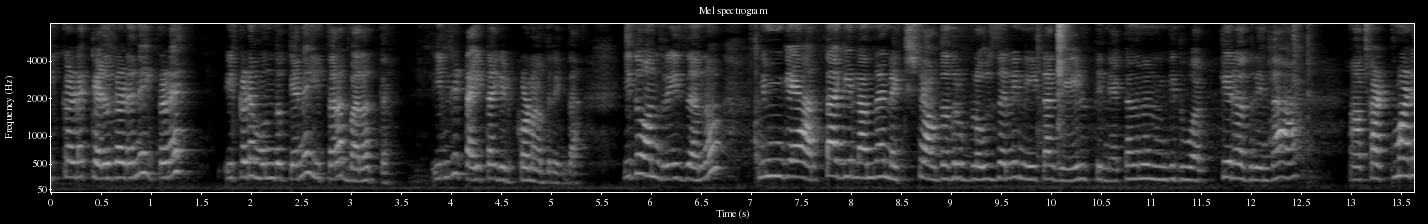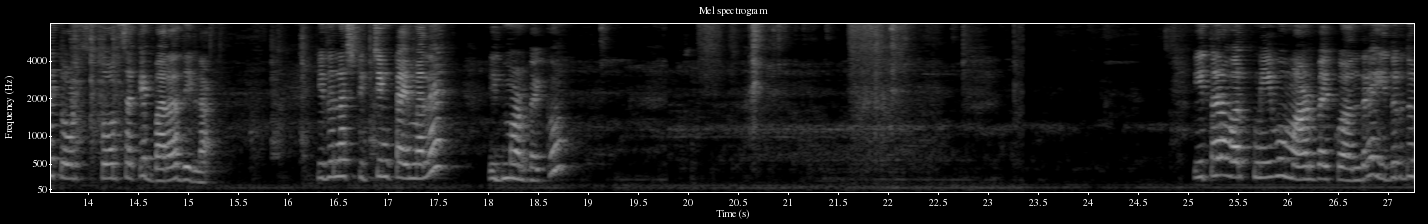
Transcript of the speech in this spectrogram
ಈ ಕಡೆ ಕೆಳಗಡೆನೆ, ಈ ಕಡೆ ಈ ಕಡೆ ಮುಂದಕ್ಕೇನೆ ಈ ಥರ ಬರುತ್ತೆ. ಇಲ್ಲಿ ಟೈಟಾಗಿ ಇಟ್ಕೊಳೋದ್ರಿಂದ. ಇದು ಒಂದು ರೀಸನು ನಿಮಗೆ ಅರ್ಥ ಆಗಿಲ್ಲ ಅಂದರೆ ನೆಕ್ಸ್ಟ್ ಯಾವುದಾದ್ರೂ ಬ್ಲೌಸಲ್ಲಿ ನೀಟಾಗಿ ಹೇಳ್ತೀನಿ. ಯಾಕಂದರೆ ನನಗೆ ಇದು ವರ್ಕ್ ಇರೋದ್ರಿಂದ ಕಟ್ ಮಾಡಿ ತೋರ್ಸ್, ತೋರ್ಸೋಕ್ಕೆ ಬರೋದಿಲ್ಲ. ಇದನ್ನು ಸ್ಟಿಚಿಂಗ್ ಟೈಮಲ್ಲೇ ಇದು ಮಾಡಬೇಕು ಈ ಥರ ವರ್ಕ್ ನೀವು ಮಾಡಬೇಕು ಅಂದರೆ ಇದ್ರದ್ದು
